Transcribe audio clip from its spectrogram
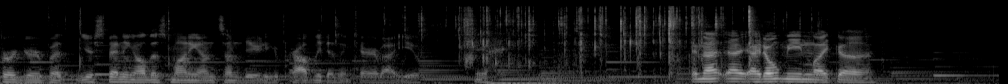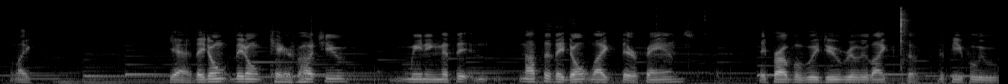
burger but you're spending all this money on some dude who probably doesn't care about you Yeah. And that I, I don't mean like uh like yeah, they don't they don't care about you, meaning that they not that they don't like their fans. They probably do really like the the people who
